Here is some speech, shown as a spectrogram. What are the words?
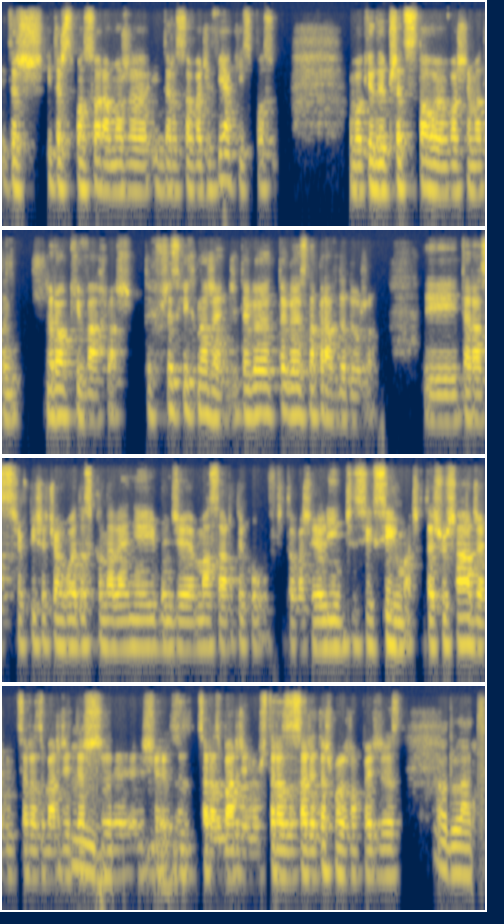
i też, i też sponsora może interesować w jaki sposób bo kiedy przed stołem właśnie ma ten szeroki wachlarz tych wszystkich narzędzi, tego, tego jest naprawdę dużo. i teraz się wpisze ciągłe doskonalenie i będzie masa artykułów, czy to właśnie Lean, czy Six Sigma, czy też już Agile coraz bardziej mm. też się, coraz bardziej, no już teraz w zasadzie też można powiedzieć, że jest od lat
